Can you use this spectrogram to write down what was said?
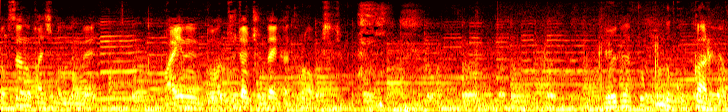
역사는 관심 없는데 와인은 또 한 두 잔 준다니까 들어가 보시죠. 여기가 조금 더 고가래요.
